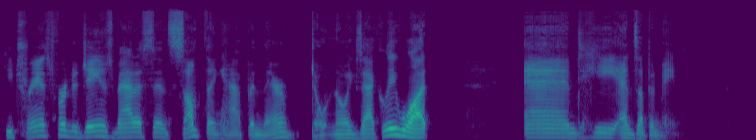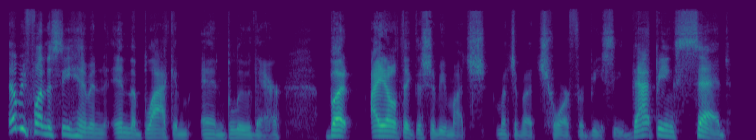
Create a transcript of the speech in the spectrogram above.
He transferred to James Madison. Something happened there. Don't know exactly what. And he ends up in Maine. It'll be fun to see him in, in the black and, and blue there. But I don't think this should be much much of a chore for BC. That being said,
